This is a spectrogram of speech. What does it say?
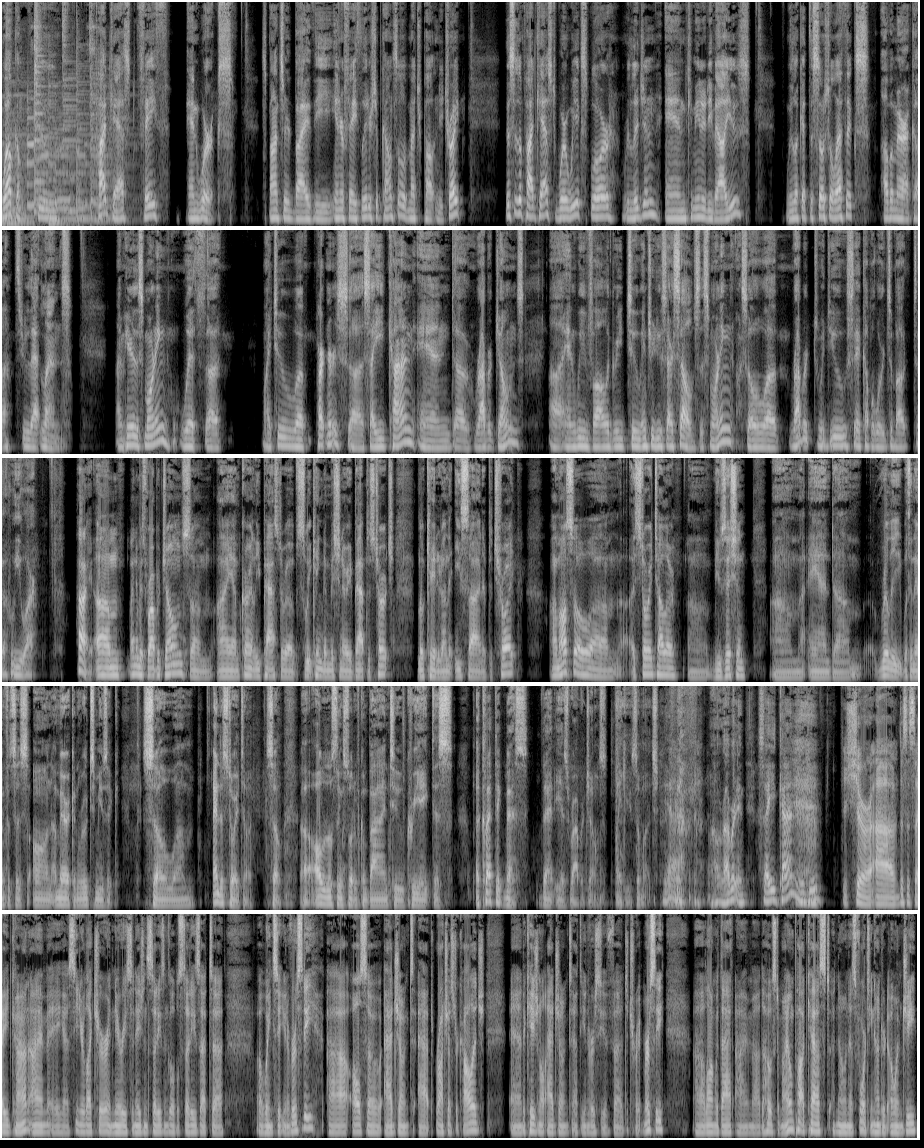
Welcome to podcast Faith and Works, sponsored by the Interfaith Leadership Council of Metropolitan Detroit. This is a podcast where we explore religion and community values. We look at the social ethics of America through that lens. I'm here this morning with uh, my two uh, partners, uh, Saeed Khan and uh, Robert Jones. Uh, and we've all agreed to introduce ourselves this morning. So, uh, Robert, would you say a couple words about uh, who you are? Hi, um, my name is Robert Jones. Um, I am currently pastor of Sweet Kingdom Missionary Baptist Church, located on the east side of Detroit. I'm also um, a storyteller, uh, musician, um, and um, really with an emphasis on American roots music. So um, and a storyteller. So uh, all of those things sort of combine to create this eclectic mess that is Robert Jones. Thank you so much. Yeah. well, Robert and Saeed Khan, would you? Sure. Uh, this is Saeed Khan. I'm a, a, senior lecturer in Near East and Asian Studies and Global Studies at uh, uh, Wayne State University, uh, also adjunct at Rochester College, and occasional adjunct at the University of uh, Detroit Mercy. Uh, along with that, I'm uh, the host of my own podcast uh, known as 1400 OMG,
